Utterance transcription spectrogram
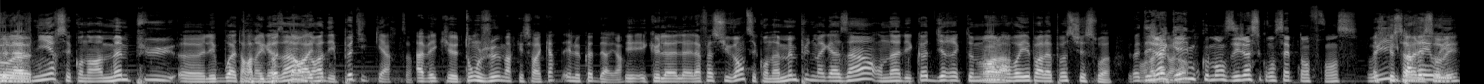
dire que euh, l'avenir, c'est qu'on aura même plus euh, les boîtes en magasin, boîtes, on aura une- des petites cartes. avec euh, ton jeu marqué sur la carte et le code derrière. Et, et que la, la, la phase suivante, c'est qu'on a même plus de magasin, on a les codes directement Voilà. envoyés par la poste chez soi. Bah, déjà. Game commence déjà ce concept en France. Est-ce Oui, que il ça va les paraît, oui.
